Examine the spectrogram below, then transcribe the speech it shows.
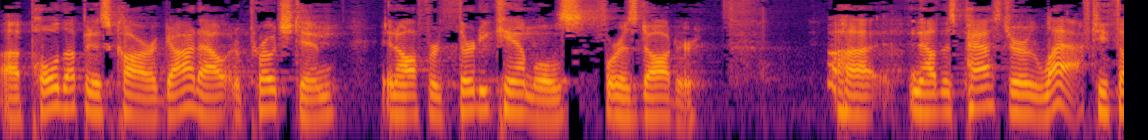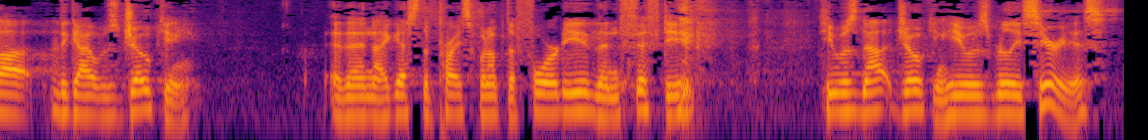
uh, pulled up in his car, got out, approached him, and offered 30 camels for his daughter. Uh, now, this pastor laughed. He thought the guy was joking. And then I guess the price went up to 40, then 50. he was not joking. He was really serious.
